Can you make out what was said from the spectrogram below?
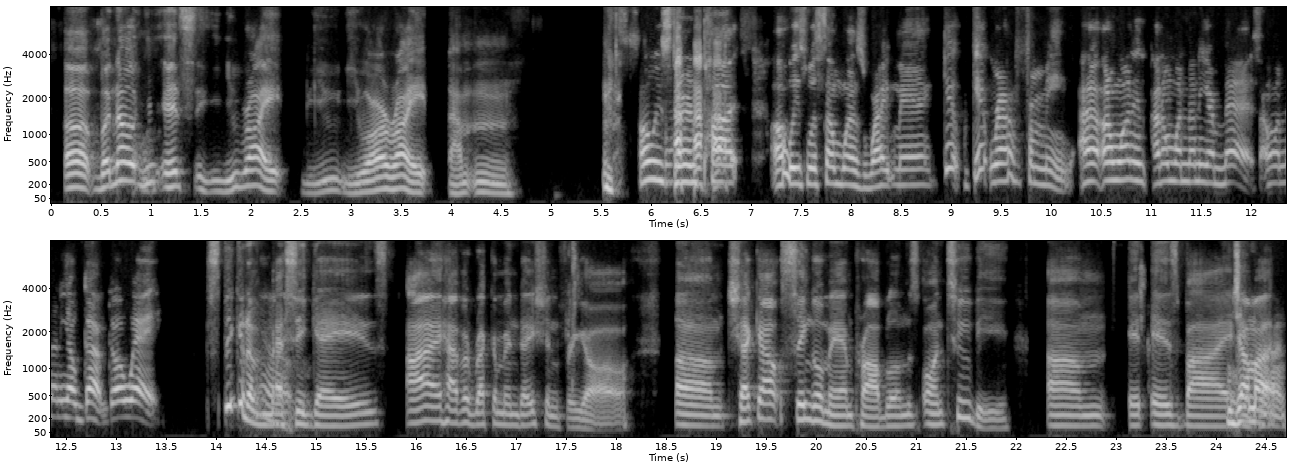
uh, but no, it's you right. you you are right. Um, mm. always stirring pot, always with someone's white man. Get get round from me. I, I don't want it, I don't want none of your mess. I want none of your gut. Go away. Speaking of messy gays, I have a recommendation for y'all. Um, check out Single Man Problems on Tubi. Um, it is by Jaman.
